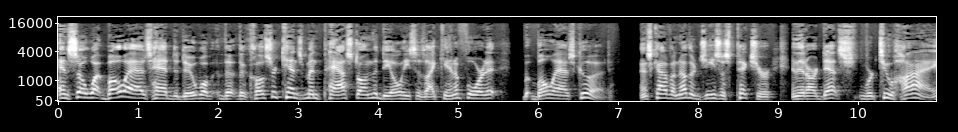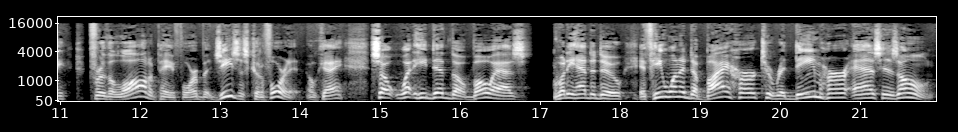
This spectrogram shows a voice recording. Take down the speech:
And so, what Boaz had to do, well, the, the closer kinsman passed on the deal. He says, I can't afford it, but Boaz could. And it's kind of another Jesus picture in that our debts were too high for the law to pay for, but Jesus could afford it, okay? So what he did though, Boaz, what he had to do, if he wanted to buy her to redeem her as his own,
